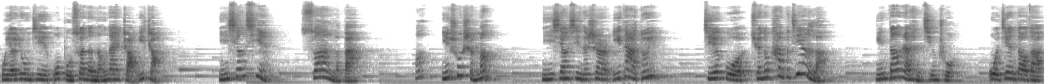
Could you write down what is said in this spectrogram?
我要用尽我卜算的能耐找一找。您相信？算了吧。啊，您说什么？您相信的事儿一大堆，结果全都看不见了。您当然很清楚，我见到的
